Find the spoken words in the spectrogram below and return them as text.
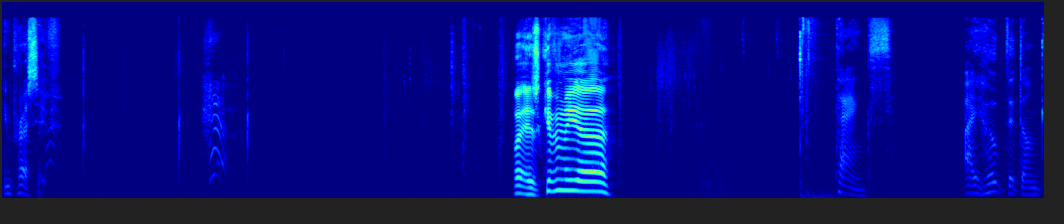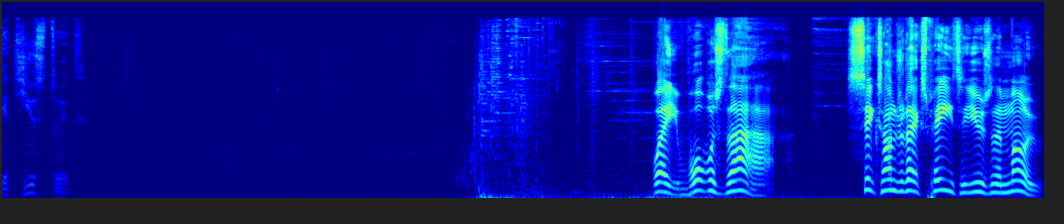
Impressive. Wait, it's giving me a... Thanks. I hope they don't get used to it. Wait, what was that? 600 XP to use an emote.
